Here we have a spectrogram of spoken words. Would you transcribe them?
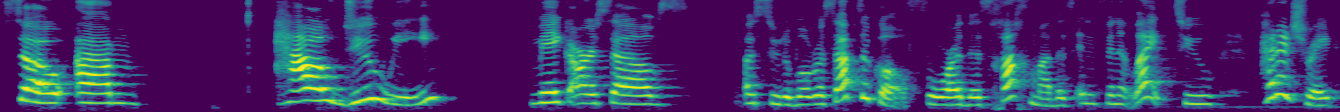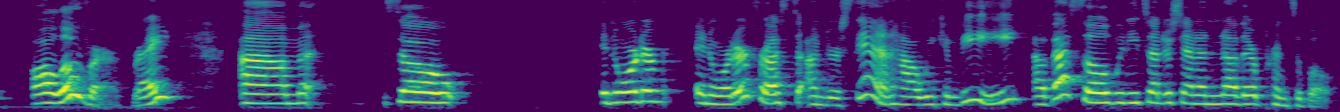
So, um, how do we make ourselves a suitable receptacle for this chachma, this infinite light to penetrate all over, right? Um, so, in order in order for us to understand how we can be a vessel we need to understand another principle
